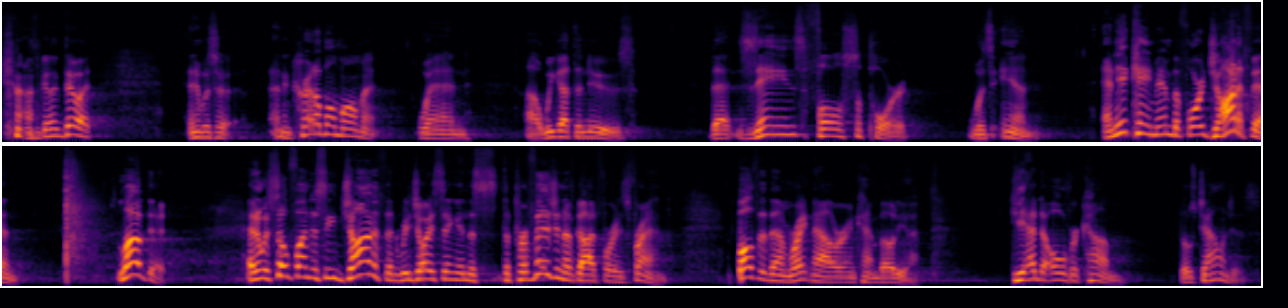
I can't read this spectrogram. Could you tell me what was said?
I'm going to do it. And it was a, an incredible moment when uh, we got the news that Zane's full support was in. And it came in before Jonathan. Loved it. And it was so fun to see Jonathan rejoicing in the provision of God for his friend. Both of them right now are in Cambodia. He had to overcome those challenges,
